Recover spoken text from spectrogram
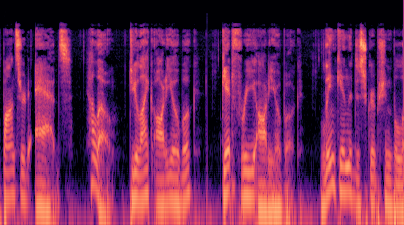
Sponsored ads. Hello, do you like audiobook? Get free audiobook. Link in the description below.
